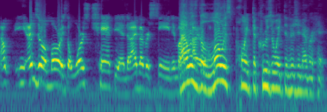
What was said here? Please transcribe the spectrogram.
Enzo Amore is the worst champion that I've ever seen in my. Life That was the life. lowest point the cruiserweight division ever hit.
